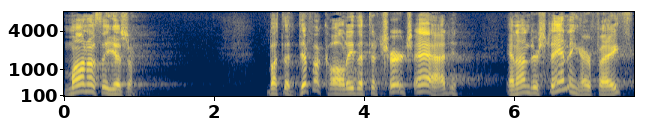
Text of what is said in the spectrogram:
monotheism. But the difficulty that the church had in understanding her faith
